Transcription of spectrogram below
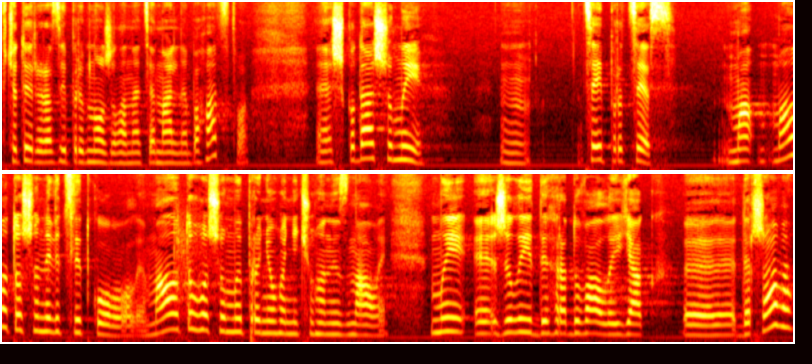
в чотири рази примножила національне багатство. Е, Шкода, що ми цей процес ма- мало того, що не відслідковували, мало того, що ми про нього нічого не знали. Ми е, жили і деградували як е, держава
